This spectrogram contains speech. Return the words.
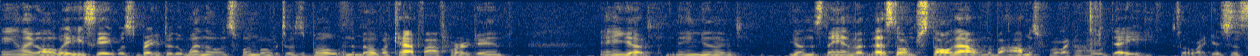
And like the only way he escaped was to break it through the window and swim over to his boat in the middle of a Cat Five hurricane. And yep, and you know, you understand that that storm stalled out in the Bahamas for like a whole day. So like it's just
